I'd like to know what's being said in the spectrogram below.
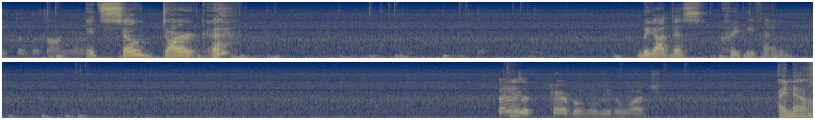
eat the lasagna. It's so dark. we got this creepy thing. that is a terrible terrible movie to watch. I know.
